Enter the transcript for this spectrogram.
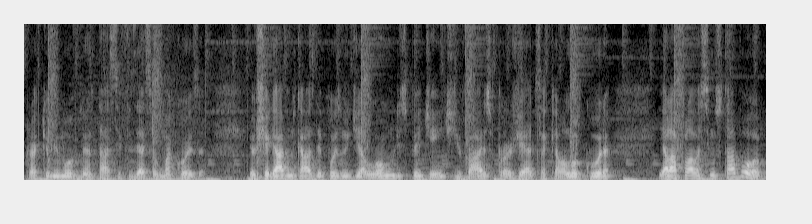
para que eu me movimentasse e fizesse alguma coisa. Eu chegava em casa depois de um dia longo de expediente, de vários projetos, aquela loucura, e ela falava assim, Gustavo,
